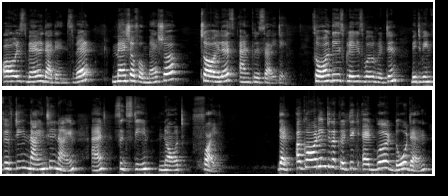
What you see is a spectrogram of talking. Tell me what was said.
All's Well That Ends Well, Measure for Measure, Troilus and Cressida. So all these plays were written between 1599 and 1605. Then, according to the critic Edward Dowden,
